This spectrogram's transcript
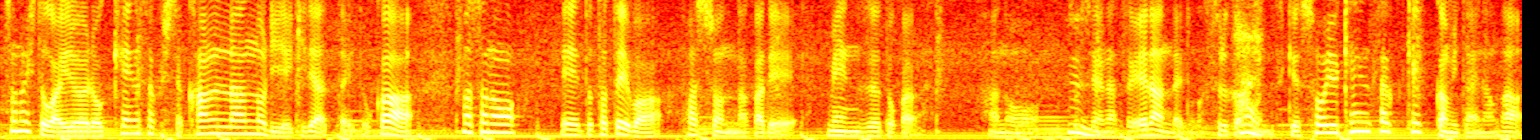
その人がいろいろ検索した観覧の履歴であったりとか、まあ、その、えー、と例えばファッションの中でメンズとかあの女性のやつが選んだりとかすると思うんですけど、そういう検索結果みたいなのが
